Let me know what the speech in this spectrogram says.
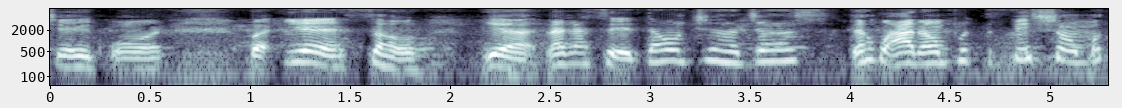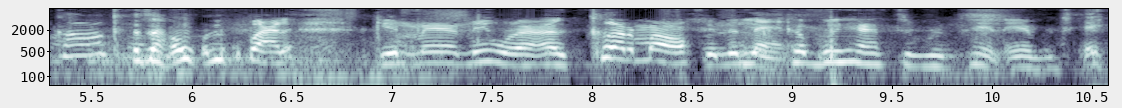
Jake Boy. But yeah, so yeah, like I said, don't judge us. That's why I don't put the fish on my car because I don't want nobody get mad at me when I cut them off in the Yeah, neck. because we have to repent every day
